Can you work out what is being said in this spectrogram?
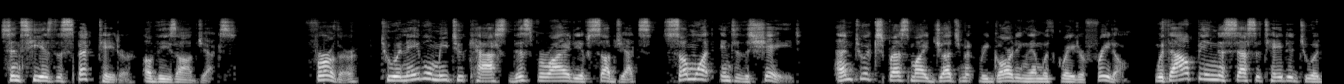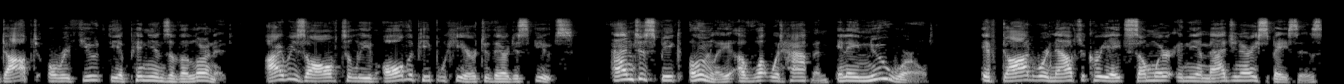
since he is the spectator of these objects. Further, to enable me to cast this variety of subjects somewhat into the shade, and to express my judgment regarding them with greater freedom, without being necessitated to adopt or refute the opinions of the learned, I resolve to leave all the people here to their disputes, and to speak only of what would happen in a new world if God were now to create somewhere in the imaginary spaces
